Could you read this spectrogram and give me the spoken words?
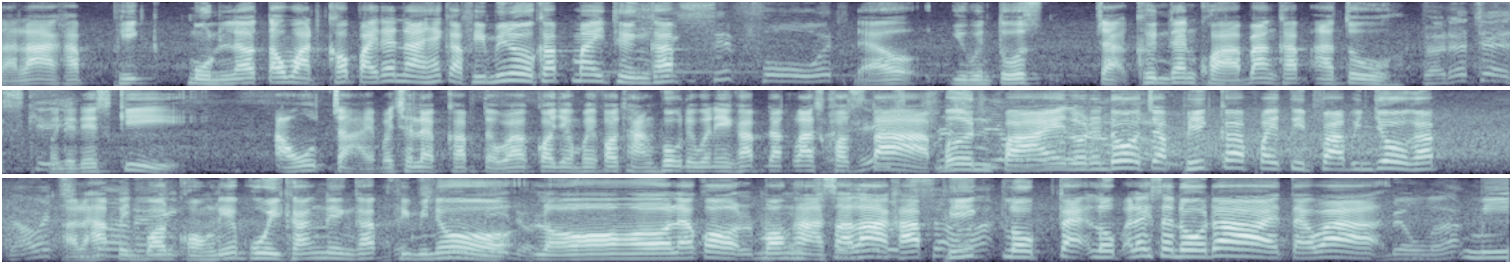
ซาร่าครับพลิกหมุนแล้วตวัดเข้าไปด้านในให้กับฟิมิโนครับไม่ถึงครับ แล้วยูเวนตุสจะขึ้นด้านขวาบ้างครับอาตูเมเนเดสกี้เอาจ่ายไปฉลับครับแต่ว่าก็ยังไปเข้าทางพวกเดียวกันเองครับดักลาสคอสตาเบิร์นไปโรนัลโดจะพลิกก็ไปติดฟาบินโยครับ เอาละครับเป็นบอลของเลียพูลอีกครั้งหนึ่งครับฟิมิโนรอแล้วก็มองหาซาร่าครับพลิกหลบแตะหลบอเล็กซานโดได้ แต่ว่ามี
